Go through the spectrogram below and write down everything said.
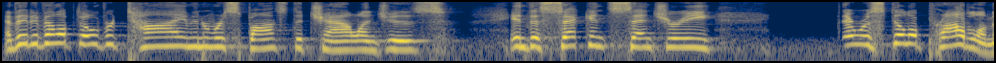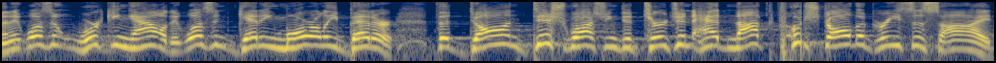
And they developed over time in response to challenges. In the second century, there was still a problem and it wasn't working out. It wasn't getting morally better. The Dawn dishwashing detergent had not pushed all the grease aside.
